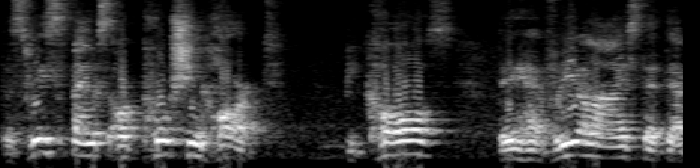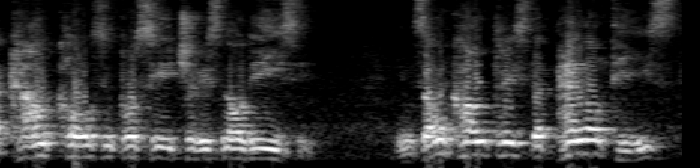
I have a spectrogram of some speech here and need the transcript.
The Swiss banks are pushing hard because they have realized that the account closing procedure is not easy. In some countries the penalties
